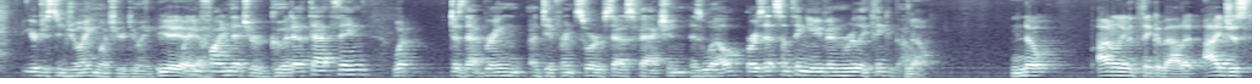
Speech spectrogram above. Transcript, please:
you're just enjoying what you're doing. Yeah, yeah, when you yeah. find that you're good at that thing, what does that bring a different sort of satisfaction as well? Or is that something you even really think about? No. Nope. I don't even think about it. I just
